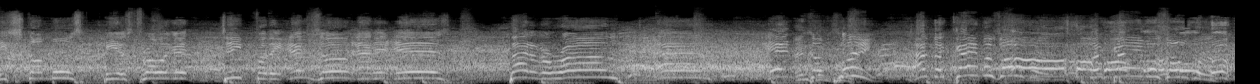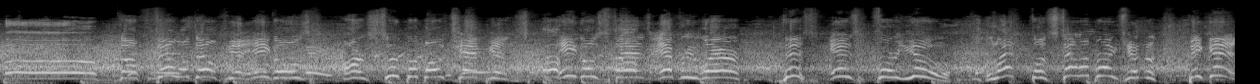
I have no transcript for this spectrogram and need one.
He stumbles. He is throwing it deep for the end zone, and it is batted around and incomplete. And the game is over. Oh. Super Bowl champions. Eagles fans everywhere, this is for you. Let the celebration begin.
